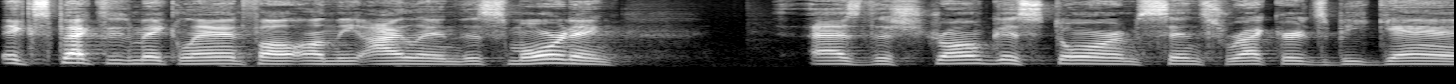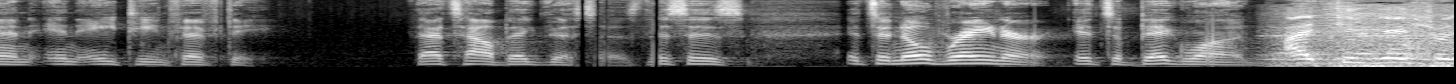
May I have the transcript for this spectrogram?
Expected to make landfall on the island this morning as the strongest storm since records began in 1850. That's how big this is. This is it's a no-brainer. It's a big one. I think they should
